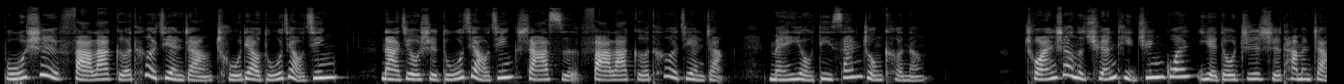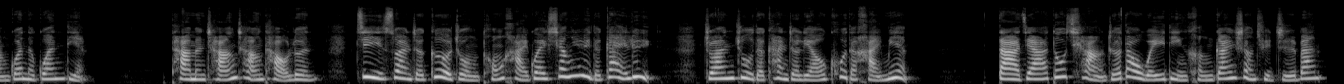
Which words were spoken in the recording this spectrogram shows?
不是法拉格特舰长除掉独角鲸，那就是独角鲸杀死法拉格特舰长，没有第三种可能。船上的全体军官也都支持他们长官的观点。他们常常讨论，计算着各种同海怪相遇的概率，专注地看着辽阔的海面。大家都抢着到桅顶横杆上去值班。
